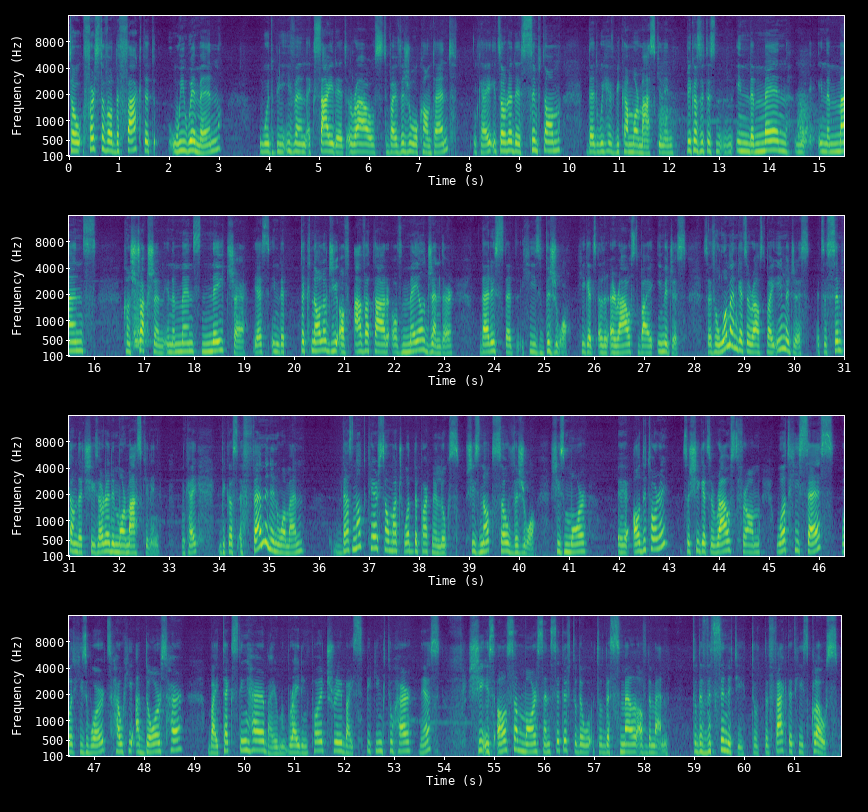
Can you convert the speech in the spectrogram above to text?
So, first of all, the fact that we women would be even excited, aroused by visual content, okay, it's already a symptom that we have become more masculine because it is in the men, in the man's construction, in the man's nature, yes, in the technology of avatar of male gender, that is that he's visual. He gets aroused by images. So if a woman gets aroused by images, it's a symptom that she's already more masculine, okay? Because a feminine woman does not care so much what the partner looks. She's not so visual. She's more uh, auditory. So she gets aroused from what he says, what his words, how he adores her by texting her, by writing poetry, by speaking to her. Yes? She is also more sensitive to the, to the smell of the man, to the vicinity, to the fact that he's close.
